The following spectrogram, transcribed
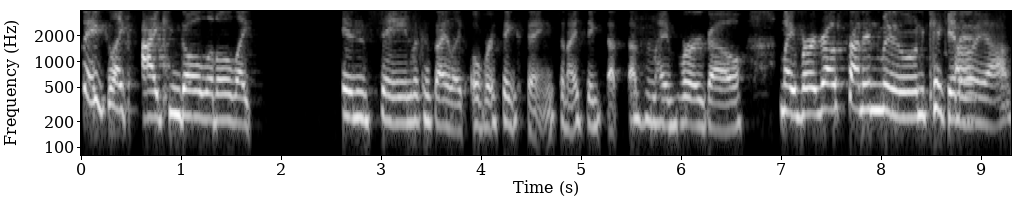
think like I can go a little like insane because I like overthink things. And I think that that's mm-hmm. my Virgo, my Virgo sun and moon kicking oh, in. Oh, yeah.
